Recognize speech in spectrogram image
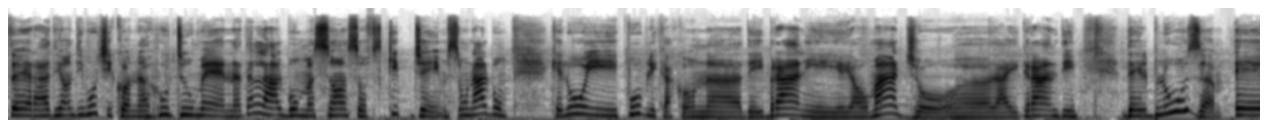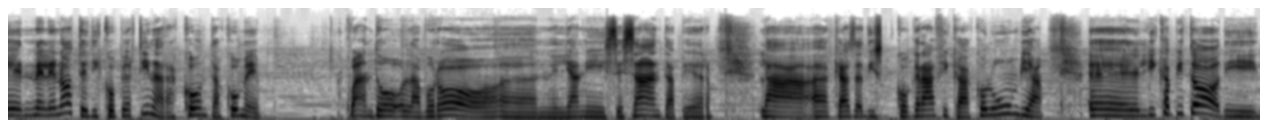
questo era Dion Di Mucci con Who Do Man dall'album Sons of Skip James, un album che lui pubblica con uh, dei brani a omaggio uh, ai grandi del blues e nelle note di copertina racconta come quando lavorò eh, negli anni 60 per la uh, casa discografica Columbia, eh, gli capitò di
